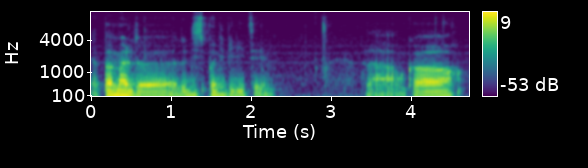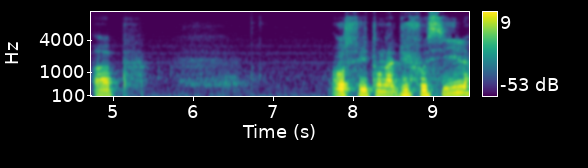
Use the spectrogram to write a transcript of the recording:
Il y a pas mal de, de, disponibilité. Là encore, hop. Ensuite, on a du fossile.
